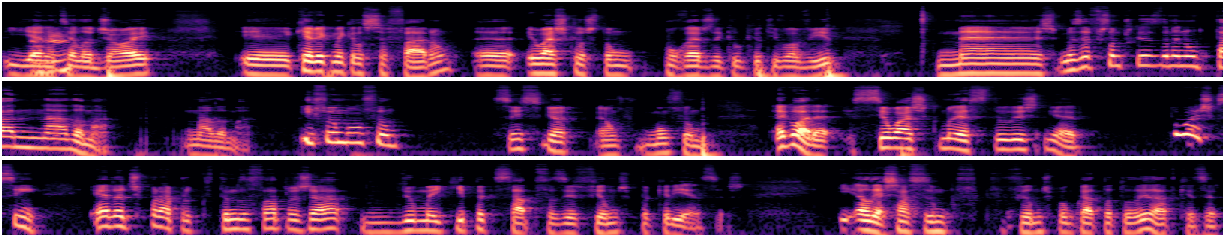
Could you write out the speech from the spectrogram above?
e Anna Uhum. Taylor-Joy. Eh, quero ver como é que eles safaram. Eu acho que eles estão porreiros daquilo que eu tive a ouvir, mas, mas a versão portuguesa também não está nada má. Nada má. E foi um bom filme. Sim, senhor. É um bom filme. Agora, se eu acho que merece todo este dinheiro, eu acho que sim. Era de esperar, porque estamos a falar para já de uma equipa que sabe fazer filmes para crianças. E, aliás, sabe fazer filmes para um bocado para toda a idade. Quer dizer,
